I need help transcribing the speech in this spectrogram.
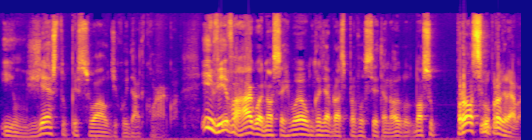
e um gesto pessoal de cuidado com a água. E viva a água, nossa irmã. Um grande abraço para você. Até o nosso próximo programa.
